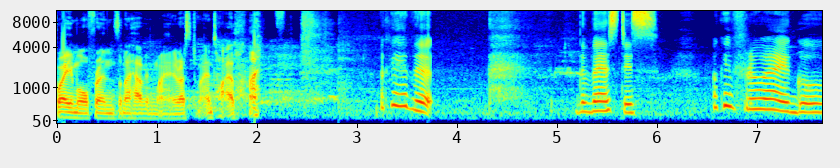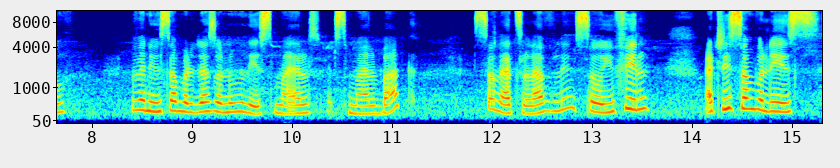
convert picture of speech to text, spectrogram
way more friends than I have in my rest of my entire life. Okay, the the best is okay. Everywhere I go, even if somebody doesn't know, they smile, smile back. So that's lovely. So you feel at least somebody is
